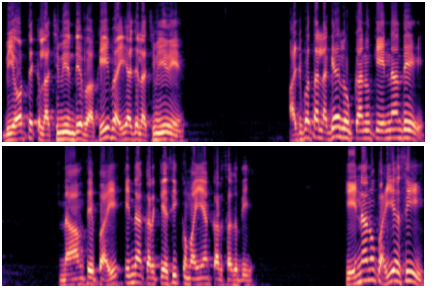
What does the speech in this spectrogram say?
ਵੀ ਔਰਤ ਇੱਕ ਲక్ష్ਮੀ ਹੁੰਦੀ ਹੈ ਬਾਕੀ ਭਾਈ ਅੱਜ ਲక్ష్ਮੀ ਹੋਈ ਹੈ। ਅੱਜ ਪਤਾ ਲੱਗਿਆ ਲੋਕਾਂ ਨੂੰ ਕਿ ਇਹਨਾਂ ਦੇ ਨਾਮ ਤੇ ਭਾਈ, ਇਹਨਾਂ ਕਰਕੇ ਅਸੀਂ ਕਮਾਈਆਂ ਕਰ ਸਕਦੇ ਹਾਂ। ਕਿ ਇਹਨਾਂ ਨੂੰ ਭਾਈ ਅਸੀਂ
